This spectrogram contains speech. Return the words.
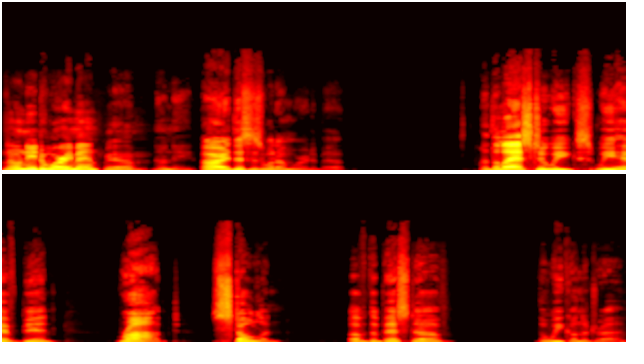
No need to worry, man. Yeah. No need. All right, this is what I'm worried about. The last two weeks, we have been robbed, stolen of the best of the week on the drive.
